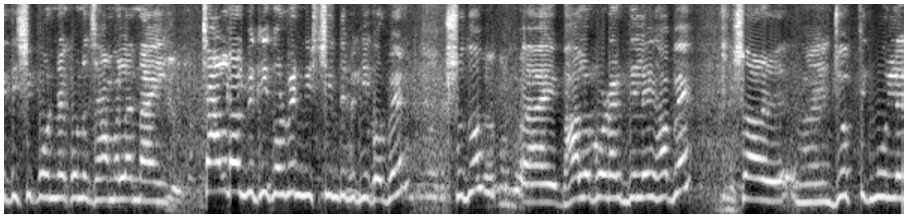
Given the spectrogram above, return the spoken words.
বিদেশি পণ্যের কোনো ঝামেলা নাই। চাল ডাল বিক্রি করবেন নিশ্চিন্তে বিক্রি করবেন। শুধু ভালো প্রোডাক্ট দিলেই হবে যৌক্তিক মূল্যে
